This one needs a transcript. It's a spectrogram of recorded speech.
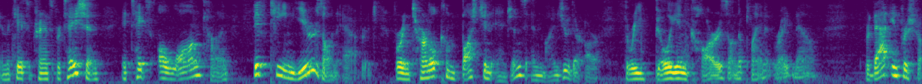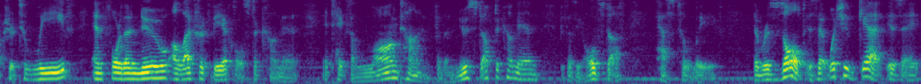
In the case of transportation, it takes a long time, 15 years on average, for internal combustion engines, and mind you, there are 3 billion cars on the planet right now, for that infrastructure to leave and for the new electric vehicles to come in. It takes a long time for the new stuff to come in because the old stuff has to leave. The result is that what you get is a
